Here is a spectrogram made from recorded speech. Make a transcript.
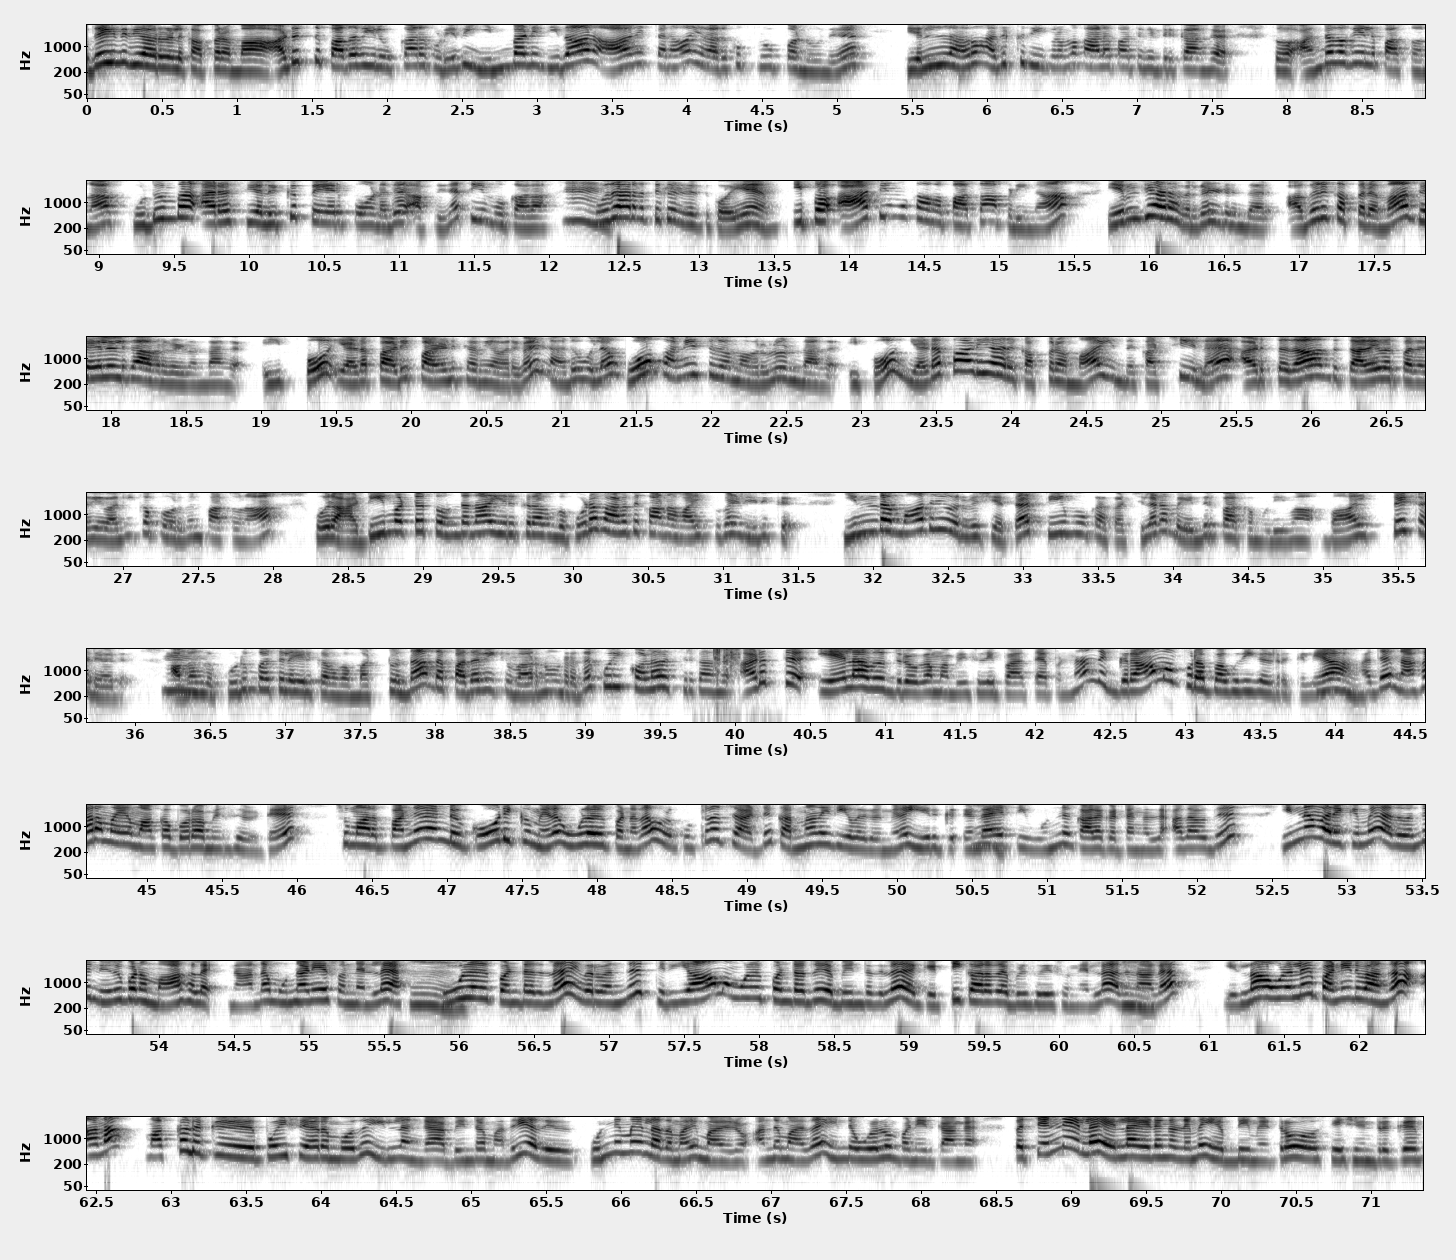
உதயநிதி அவர்களுக்கு அப்புறமா அடுத்து பதவியில் உட்காரக்கூடியது இன்பநிதி தான் ஆணித்தனமா எல்லாருக்கும் ப்ரூவ் பண்ணுன்னு எல்லாரும் அதுக்கு தீவிரமா வேலை பார்த்துக்கிட்டு இருக்காங்க. சோ அந்த வகையில பார்த்தோம்னா குடும்ப அரசியலுக்கு பேர் போனது அப்படின்னா திமுக தான். உதாரணத்துக்கு எடுத்துக்கோ ஏன்? இப்போ அதிமுகவை பார்த்தோம் அப்படின்னா எம்ஜிஆர் அவர்கள் இருந்தார். அவருக்கு அப்புறமா ஜெயலலிதா அவர்கள் வந்தாங்க. இப்போ எடப்பாடி பழனிசாமி அவர்கள் நடுவுல ஓ பன்னீர்செல்வம் அவர்களும் இருந்தாங்க. இப்போ எடப்பாடியாருக்கு அப்புறமா இந்த கட்சியில அடுத்ததா அந்த தலைவர் பதவி வகிக்க போறதுன்னு பார்த்தோம்னா ஒரு அடிமட்ட தொண்டனா இருக்கிறவங்க கூட வரதுக்கான வாய்ப்புகள் இருக்கு. இந்த மாதிரி ஒரு விஷயத்த திமுக கட்சியில நம்ம எதிர்பார்க்க முடியுமா? வாய்ப்பே கிடையாது. ம். அவங்க குடும்பத்துல இருக்கவங்க மட்டும்தான் அந்த பதவிக்கு வரணும்ன்றத குறிக்கோளா வச்சிருக்காங்க. அடுத்து ஏழாவது துரோகம் அப்படின்னு சொல்லி பார்த்தேன் அப்படின்னா இந்த கிராமப்புற பகுதிகள் இருக்கு இல்லையா. அதை நகரமயமாக்க போறோம் அப்படின்னு சொல்லிட்டு சுமார் பன்னிரண்டு கோடிக்கு மேல ஊழல் பண்ணதா ஒரு குற்றச்சாட்டு கருணாநிதி அவர்கள் மேல இருக்கு. ரெண்டாயிரத்தி ஒண்ணு காலகட்டங்கள்ல. அதாவது இன்ன வரைக்குமே அது வந்து நிரூபணம் ஆகலை. நான் தான் முன்னாடியே சொன்னேன்ல. ஊழல் பண்றதுல இவர் வந்து தெரியாம ஊழல் பண்றது அப்படின்றதுல கெட்டிக்காரர் அப்படின்னு சொல்லி சொன்னேன்ல அதனால எல்லா ஊழலையும் பண்ணிடுவாங்க. ஆனா மக்களுக்கு போய் சேரும்போது இல்லைங்க அப்படின்ற மாதிரி அது ஒண்ணுமே இல்லாத மாதிரி மாறிடும். அந்த மாதிரி தான் இந்த ஊழலும் பண்ணியிருக்காங்க. இப்ப சென்னையில எல்லா இடங்கள்லயுமே எப்படி மெட்ரோ ஸ்டேஷன் இருக்கு.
